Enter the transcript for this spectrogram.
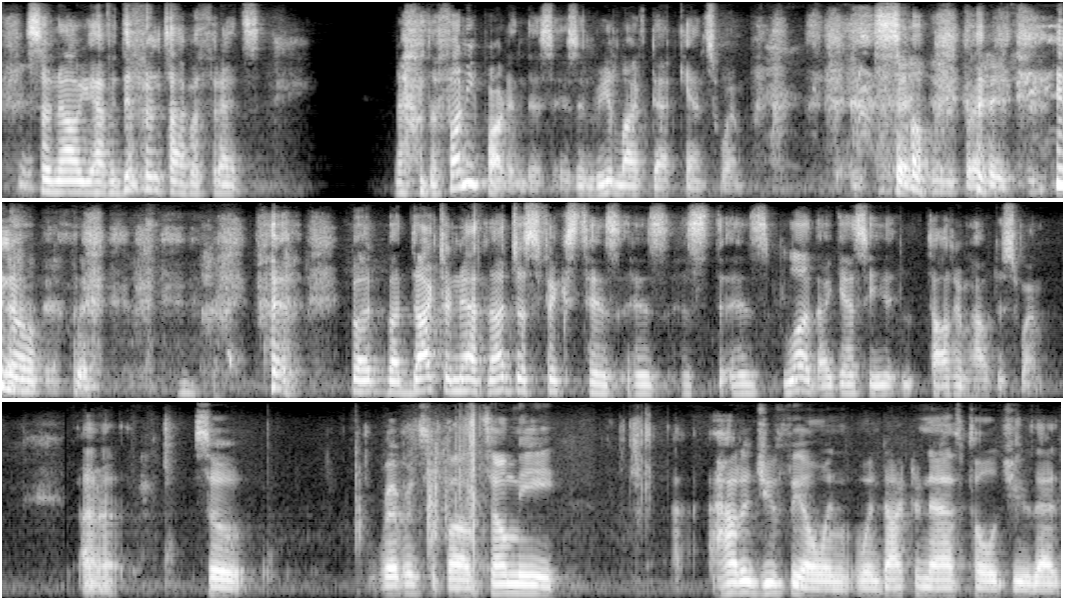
So now you have a different type of threats. Now the funny part in this is in real life dad can't swim. So you know but but dr nath not just fixed his his his, his blood i guess he taught him how to swim Uh, so, Reverend Sabah, tell me, how did you feel when, when Dr. Nath told you that,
